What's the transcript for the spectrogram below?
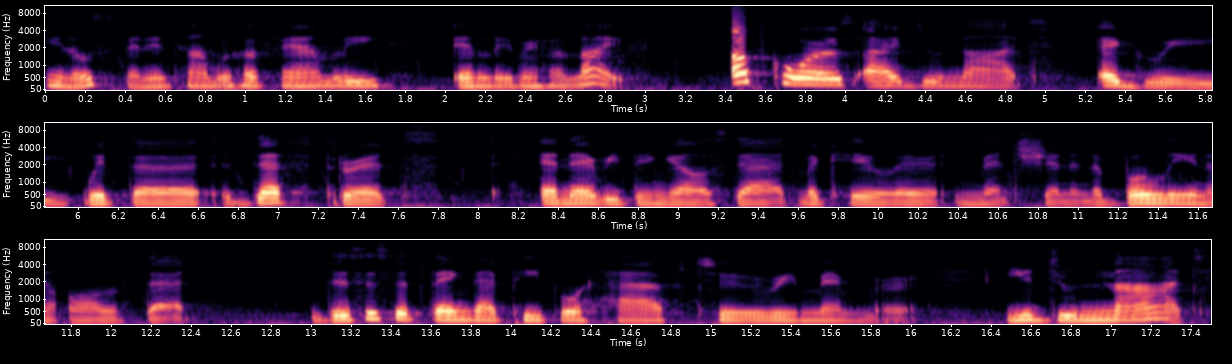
you know, spending time with her family and living her life. Of course, I do not agree with the death threats and everything else that MyKayla mentioned and the bullying and all of that. This is the thing that people have to remember. You do not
